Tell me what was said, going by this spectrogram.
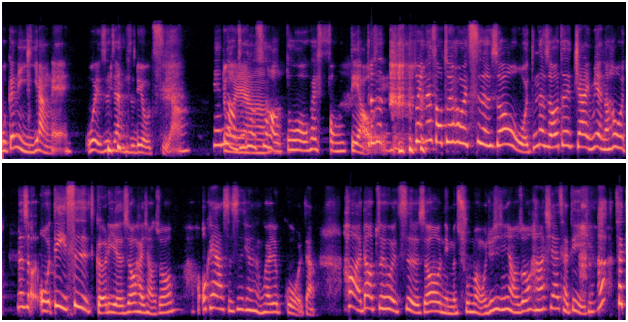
我跟你一样哎、欸，我也是这样子六次啊。天哪，这六次好多，我会疯掉、欸。就是，所以那时候最后一次的时候，我那时候在家里面，然后那时候我第一次隔离的时候，还想说，OK 啊，十四天很快就过了这样。后来到最后一次的时候，你们出门，我就心想说，哈，现在才第几天啊？才第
